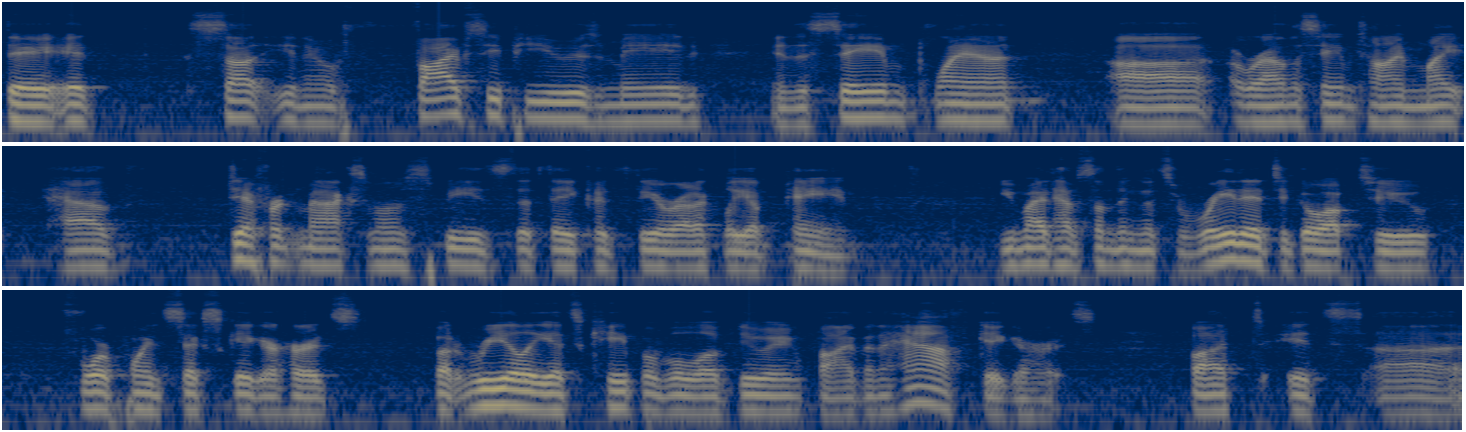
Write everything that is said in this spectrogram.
They it so, you know five CPUs made in the same plant uh, around the same time might have different maximum speeds that they could theoretically obtain. You might have something that's rated to go up to 4.6 gigahertz, but really it's capable of doing five and a half gigahertz. But its uh,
